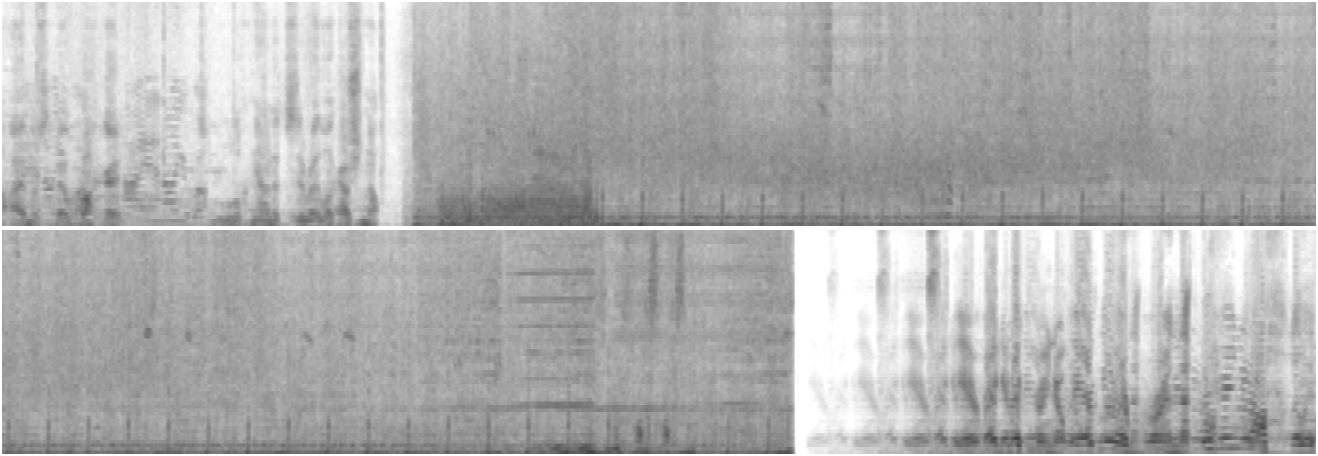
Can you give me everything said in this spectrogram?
Zwenen ja, hij moest wel wachten. Look aan het Cyril Kashna. Er ringen ik er nou erger en dat we geen lachen.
